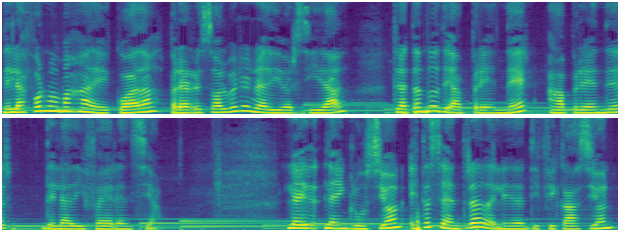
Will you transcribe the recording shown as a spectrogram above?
de la forma más adecuada para resolver la diversidad, tratando de aprender a aprender de la diferencia. La, la inclusión está centrada en la identificación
